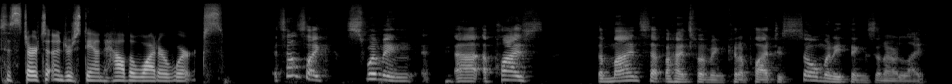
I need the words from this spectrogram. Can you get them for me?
to start to understand how the water works It sounds like swimming uh, applies. The mindset behind swimming can apply to so many things in our life.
